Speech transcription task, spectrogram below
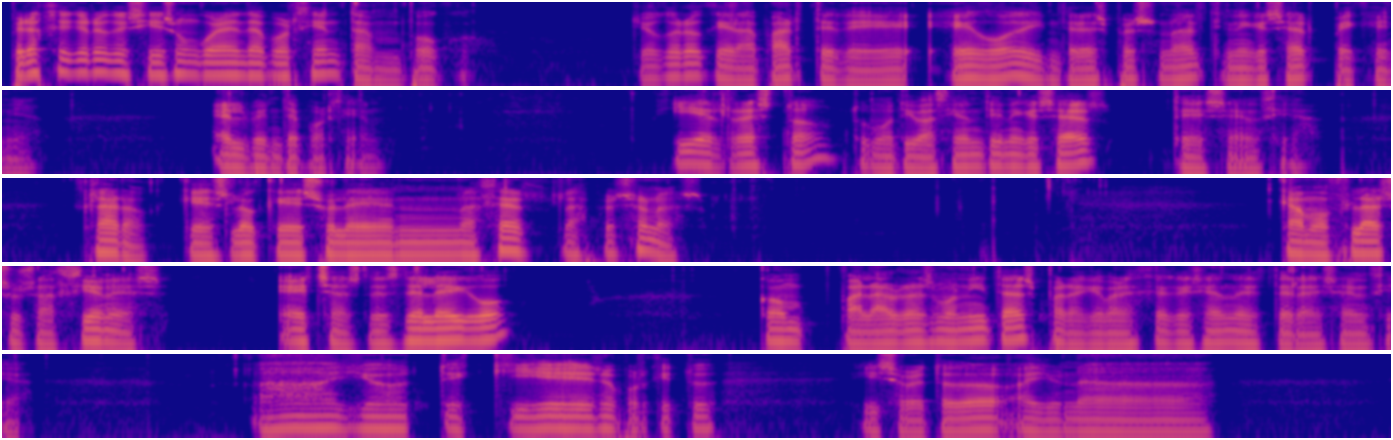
Pero es que creo que si es un 40% tampoco. Yo creo que la parte de ego, de interés personal, tiene que ser pequeña el 20%. Y el resto, tu motivación tiene que ser de esencia. Claro, ¿qué es lo que suelen hacer las personas? Camuflar sus acciones hechas desde el ego con palabras bonitas para que parezca que sean desde la esencia. Ah, yo te quiero porque tú... Y sobre todo hay una...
